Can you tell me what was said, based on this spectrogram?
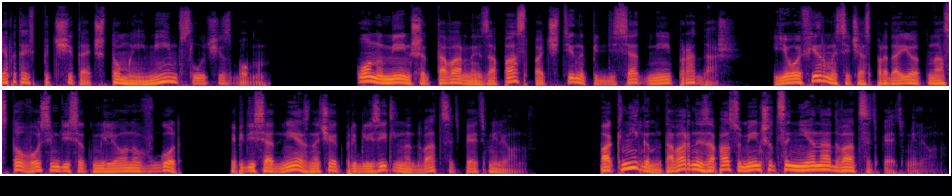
Я пытаюсь подсчитать, что мы имеем в случае с Бобом. Он уменьшит товарный запас почти на 50 дней продаж. Его фирма сейчас продает на 180 миллионов в год, и 50 дней означает приблизительно 25 миллионов. По книгам товарный запас уменьшится не на 25 миллионов,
